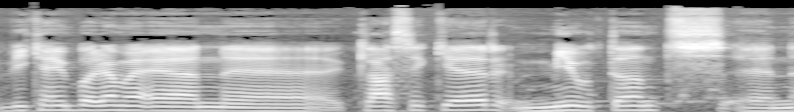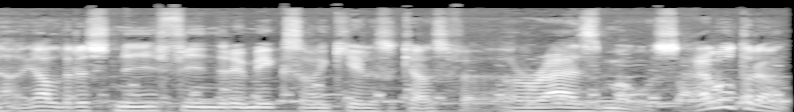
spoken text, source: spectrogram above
vi kan ju börja med en eh, klassiker, Mutants, en alldeles ny fin remix av en kille som kallas för Rasmus. Här låter den.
